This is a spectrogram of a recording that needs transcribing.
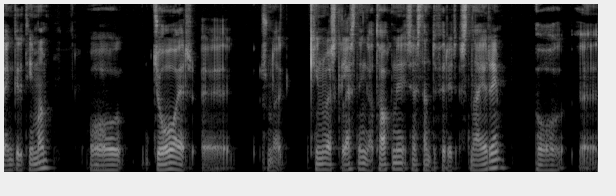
lengri tíma. Og Jo er uh, svona kynversk lesning á tákni sem stendur fyrir snæri. Og uh,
